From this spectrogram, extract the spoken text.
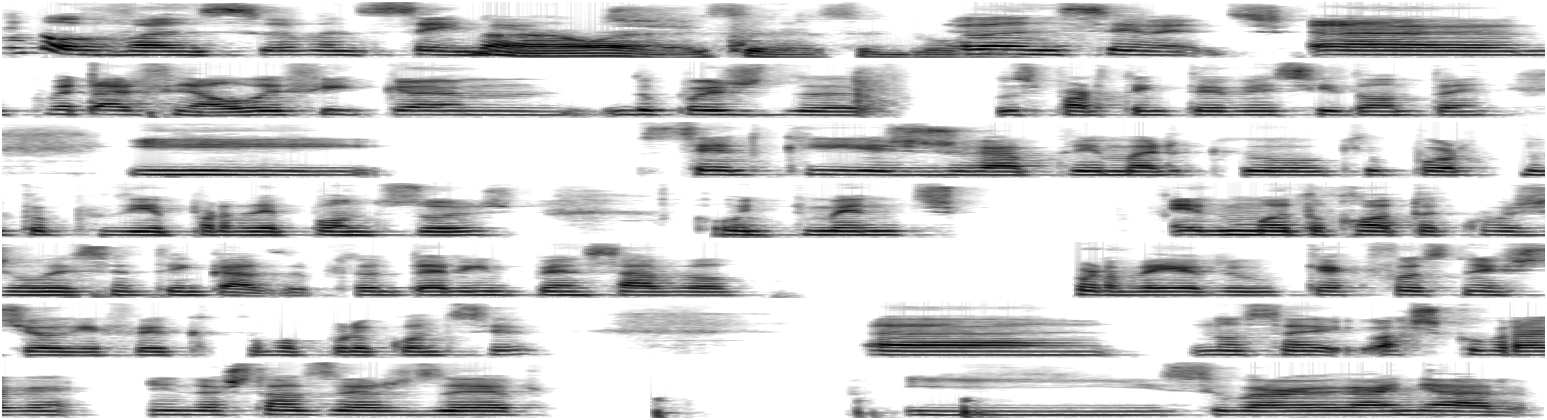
Eu avanço, avanço sem medo. Não, é, isso é sem dúvida. Avanço sem medos. Ah, comentário final. O Benfica, hum, depois de, do Sporting ter vencido ontem e sendo que ia jogar primeiro que o, que o Porto nunca podia perder pontos hoje, Claro. muito menos é de uma derrota com o Gil Vicente em casa. Portanto, era impensável perder o que é que fosse neste jogo e foi o que acabou por acontecer. Ah, não sei, acho que o Braga ainda está 0-0 e se o Braga ganhar,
